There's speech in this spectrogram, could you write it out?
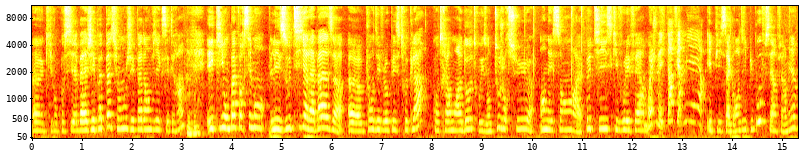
euh, qui vont considérer bah j'ai pas de passion, j'ai pas d'envie, etc. Mhm. Et qui n'ont pas forcément les outils à la base euh, pour développer ce truc-là, contrairement à d'autres où ils ont toujours su, euh, en naissant, à petit, ce qu'ils voulaient faire. Moi je vais être infirmière Et puis ça grandit, puis pouf, c'est infirmière.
